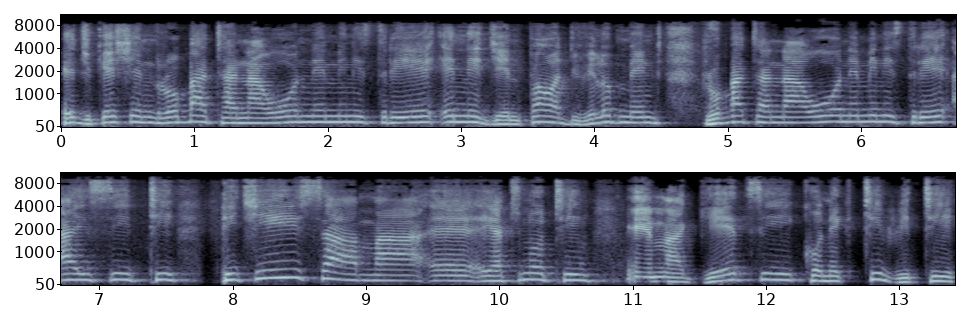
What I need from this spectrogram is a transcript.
education robatanawo neministry yeenergy and power development robatanawo neministry yeict tichiisa ma eh, yatinoti eh, magetsi connectivity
